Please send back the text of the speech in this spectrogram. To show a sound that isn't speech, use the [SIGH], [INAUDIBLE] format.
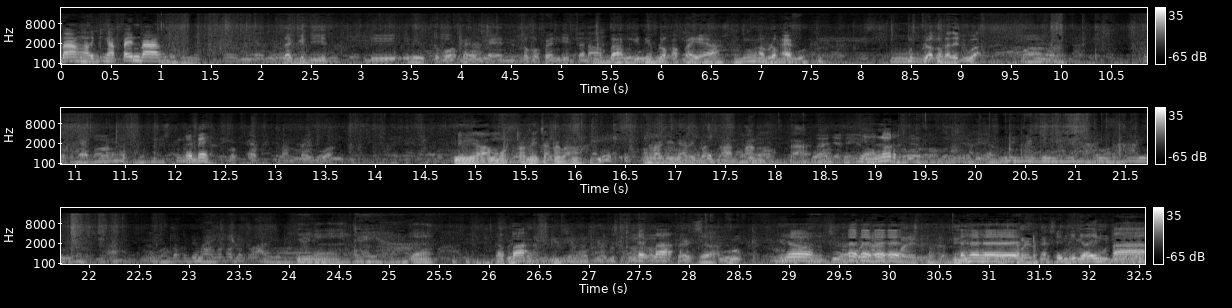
Bang, lagi ngapain bang? lagi di di ini toko Fendi toko Fendi di Tanah Abang ini blok apa ya ah, blok F blok F lantai dua blok F Bebe. blok F lantai dua Ini ya motor nih capek banget nih. Lagi nyari bahan panggung. Dah. Ya Nur. Iya. Ya. Bapak. Eh, Pak. Facebook Yo. di [LAUGHS] Divideoin, Pak.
